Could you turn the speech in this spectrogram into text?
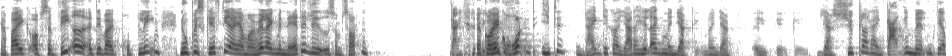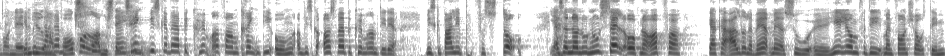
jeg har bare ikke observeret, at det var et problem. Nu beskæftiger jeg mig heller ikke med nattelivet som sådan. Nej, Jeg går ikke rundt i det. Nej, det gør jeg da heller ikke, men jeg, men jeg, øh, øh, jeg cykler der en gang imellem, der hvor Jamen, nattelivet der har foregået om dagen. ting, vi skal være bekymrede for omkring de unge, og vi skal også være bekymrede om det der. Vi skal bare lige forstå. Ja. Ja. Altså, når du nu selv åbner op for, jeg kan aldrig lade være med at suge øh, helium, fordi man får en sjov stemme.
